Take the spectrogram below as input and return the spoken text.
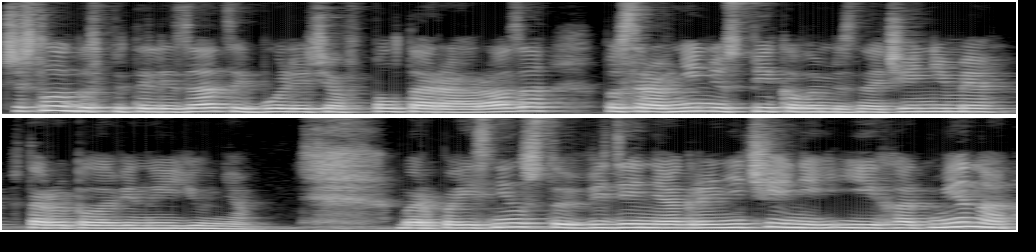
число госпитализаций более чем в полтора раза по сравнению с пиковыми значениями второй половины июня. Мэр пояснил, что введение ограничений и их отмена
